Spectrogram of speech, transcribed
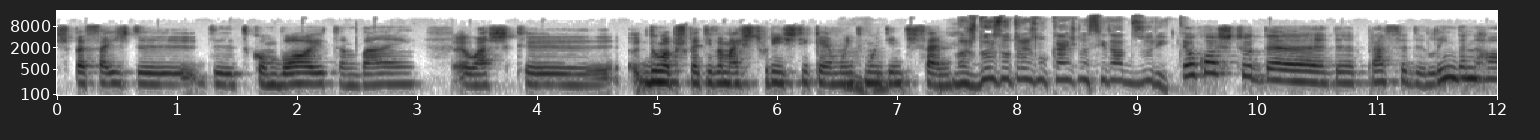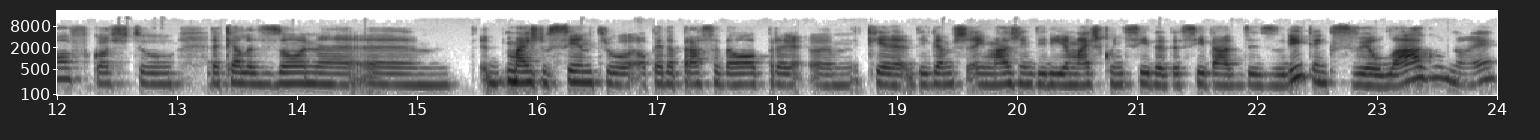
Os passeios de, de, de, comboio também. Eu acho que, de uma perspectiva mais turística, é muito, uhum. muito interessante. Mas dois ou três locais na cidade de Zurique? Eu gosto da, da Praça de Lindenhof, gosto daquela zona. Um, mais do centro, ao pé da Praça da Ópera, um, que é, digamos, a imagem, diria, mais conhecida da cidade de Zurique, em que se vê o lago, não é?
